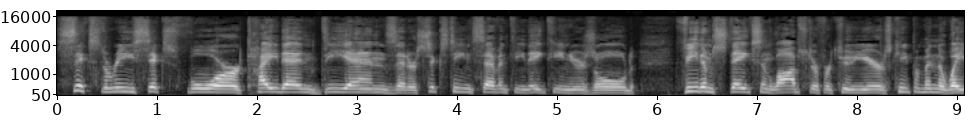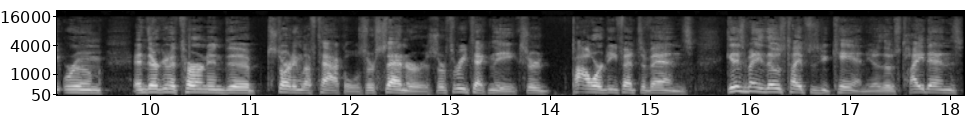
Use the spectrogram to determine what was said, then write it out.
six three, six four tight end DNs that are 16, 17, 18 years old. Feed them steaks and lobster for two years, keep them in the weight room, and they're going to turn into starting left tackles or centers or three techniques or power defensive ends. Get as many of those types as you can. You know, those tight ends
